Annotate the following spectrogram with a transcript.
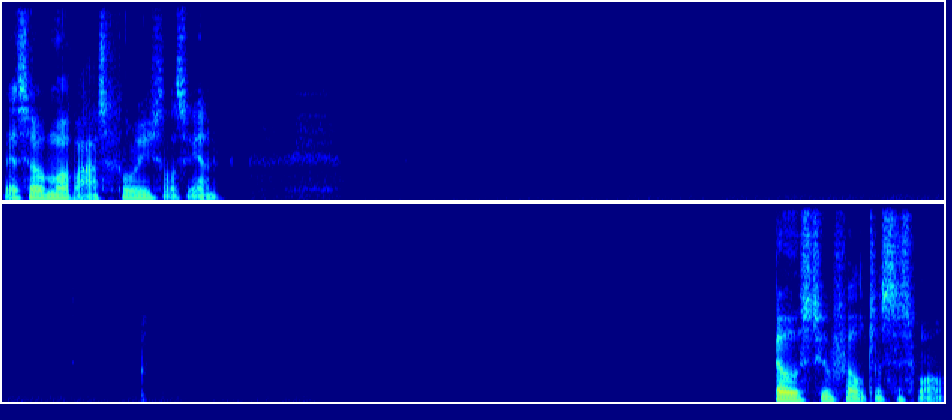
Let's open up article resource again. Those two filters as well.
